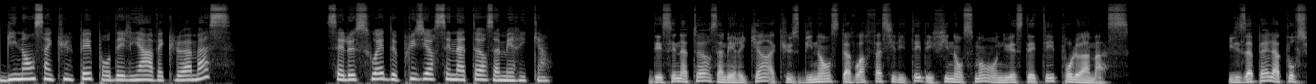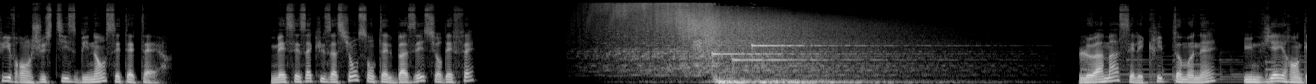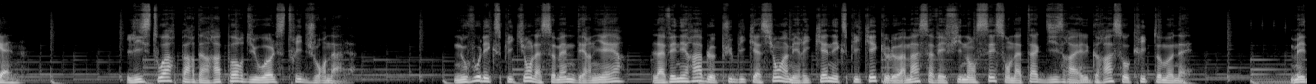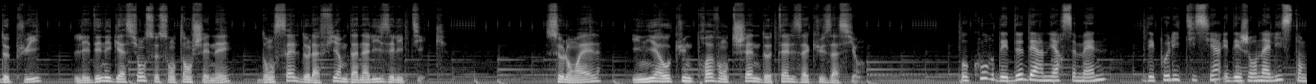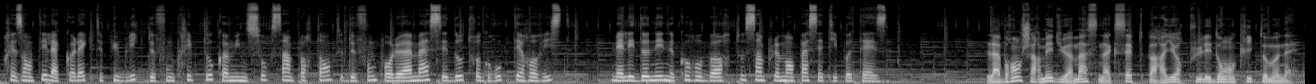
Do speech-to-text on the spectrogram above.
Binance inculpé pour des liens avec le Hamas? C'est le souhait de plusieurs sénateurs américains. Des sénateurs américains accusent Binance d'avoir facilité des financements en USDT pour le Hamas. Ils appellent à poursuivre en justice Binance et Tether. Mais ces accusations sont-elles basées sur des faits? Le Hamas et les crypto-monnaies, une vieille rengaine. L'histoire part d'un rapport du Wall Street Journal. Nous vous l'expliquions la semaine dernière, la vénérable publication américaine expliquait que le Hamas avait financé son attaque d'Israël grâce aux crypto-monnaies. Mais depuis, les dénégations se sont enchaînées, dont celle de la firme d'analyse elliptique. Selon elle, il n'y a aucune preuve on chaîne de telles accusations. Au cours des deux dernières semaines, des politiciens et des journalistes ont présenté la collecte publique de fonds crypto comme une source importante de fonds pour le Hamas et d'autres groupes terroristes, mais les données ne corroborent tout simplement pas cette hypothèse. La branche armée du Hamas n'accepte par ailleurs plus les dons en crypto-monnaie.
